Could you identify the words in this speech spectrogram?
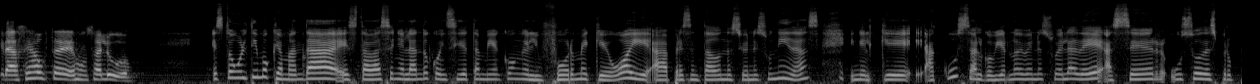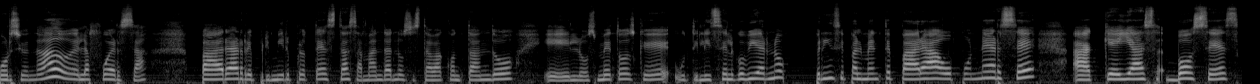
Gracias a ustedes. Un saludo. Esto último que Amanda estaba señalando coincide también con el informe que hoy ha presentado Naciones Unidas, en el que acusa al gobierno de Venezuela de hacer uso desproporcionado de la fuerza para reprimir protestas. Amanda nos estaba contando eh, los métodos que utiliza el gobierno principalmente para oponerse a aquellas voces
